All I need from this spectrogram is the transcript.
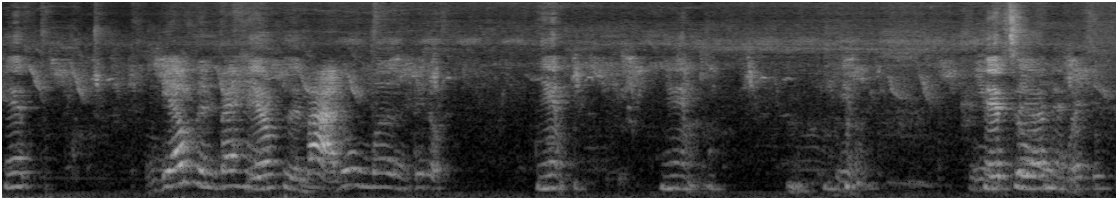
เฮ็ด เดี๋ยวขึ้นไปให้เดี๋ยวขึ้น ป้าลุงเบิ่งพี่ลูกเงียบเงียบเดี๋ยว เฮ็ดเสื้อเนี่ยไว้ซื่อๆ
